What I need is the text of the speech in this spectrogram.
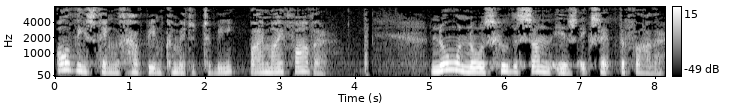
All these things have been committed to me by my Father. No one knows who the Son is except the Father,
